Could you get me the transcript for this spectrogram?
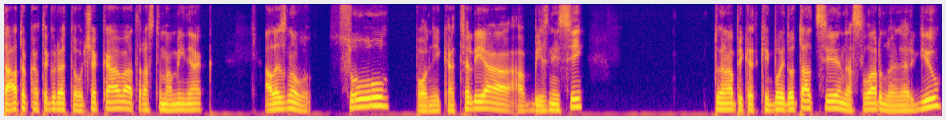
táto kategória to očakáva a teraz to mám inak. Ale znovu, sú podnikatelia a biznisy, to napríklad, keď boli dotácie na solárnu energiu,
